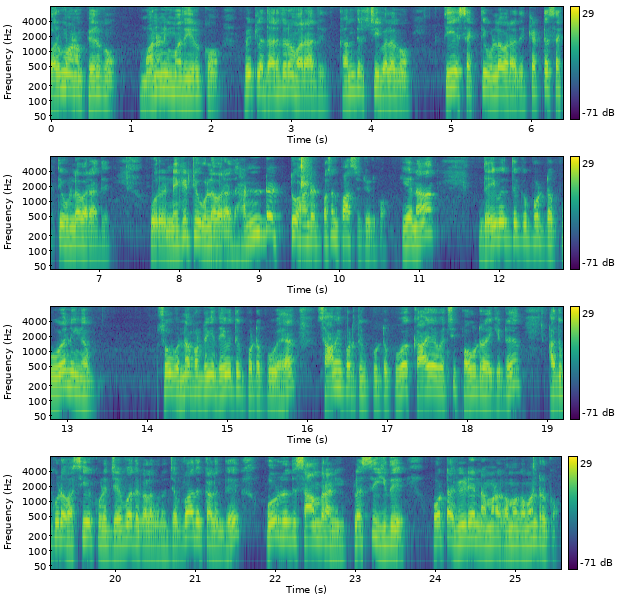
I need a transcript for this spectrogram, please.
வருமானம் பெருகும். மன நிம்மதி இருக்கும். வீட்டில் தரித்திரம் வராது. கந்திருஷ்டி விலகும். தீய சக்தி உள்ளே வராது. கெட்ட சக்தி உள்ளே வராது. ஒரு நெகட்டிவ் உள்ளே வராது. Hundred to hundred percent positive இருக்கும். ஏன்னா தெய்வத்துக்கு போட்ட பூவை நீங்கள் ஸோ என்ன பண்ணுறீங்க தெய்வத்துக்கு போட்ட பூவை சாமி படத்துக்கு போட்ட பூவை காய வச்சு பவுடர் ஆக்கிட்டு அது கூட வசியக்கூட ஜவ்வாது கலக்கணும் ஜவ்வாது கலந்து போடுறது சாம்பிராணி ப்ளஸ் இது. போட்டால் வீடே நம்ம கம கமன்னு இருக்கும்.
